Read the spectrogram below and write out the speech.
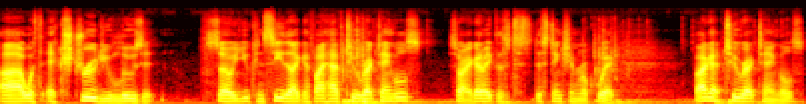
uh, with extrude, you lose it. So you can see like if I have two rectangles, sorry, I gotta make this distinction real quick. If I got two rectangles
